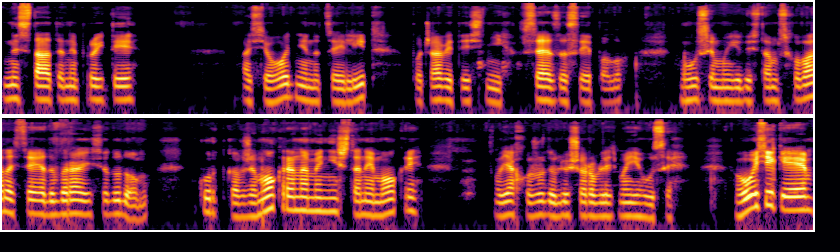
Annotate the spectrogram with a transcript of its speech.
не стати, не пройти. А сьогодні на цей лід почав іти сніг. Все засипало. Гуси мої десь там сховались, це я добираюся додому. Куртка вже мокра на мені, штани мокрі. Я хожу, дивлюсь, що роблять мої гуси. Гусіки!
